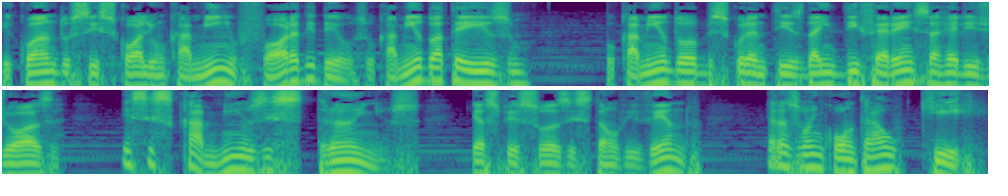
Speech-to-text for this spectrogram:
E quando se escolhe um caminho fora de Deus, o caminho do ateísmo, o caminho do obscurantismo, da indiferença religiosa, esses caminhos estranhos que as pessoas estão vivendo, elas vão encontrar o quê?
